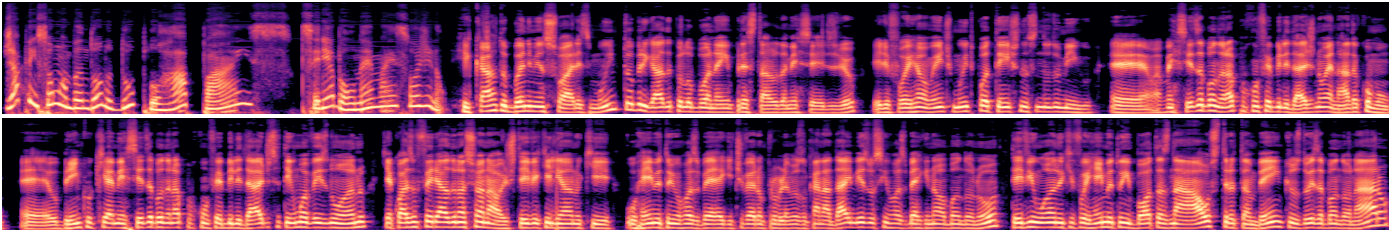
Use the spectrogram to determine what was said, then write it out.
já pensou um abandono duplo? Rapaz, seria bom, né? Mas hoje não. Ricardo Banniman Soares, muito obrigado pelo boné emprestado da Mercedes, viu? Ele foi realmente muito potente no, no domingo. É, a Mercedes abandonar por confiabilidade não é nada comum. É, eu brinco que a Mercedes abandonar por confiabilidade você tem uma vez no ano, que é quase um feriado nacional. A gente teve aquele ano que o Hamilton e o Rosberg tiveram problemas no Canadá e mesmo assim o Rosberg não não abandonou. Teve um ano que foi Hamilton e Bottas na Áustria também, que os dois abandonaram.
